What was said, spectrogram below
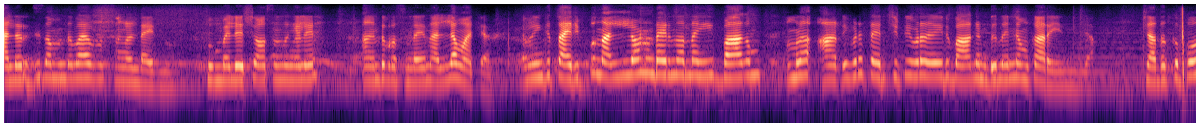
അലർജി സംബന്ധമായ പ്രശ്നങ്ങൾ ഉണ്ടായിരുന്നു. തുമ്മൽ ശ്വാസം അങ്ങനത്തെ പ്രശ്നം ഉണ്ടായി നല്ല മാറ്റമാണ്. അപ്പൊ എനിക്ക് തരിപ്പ് നല്ലോണം ഉണ്ടായിരുന്നു പറഞ്ഞാൽ ഈ ഭാഗം നമ്മൾ ഇവിടെ തരിച്ചിട്ട് ഇവിടെ ഒരു ഭാഗം ഉണ്ട് തന്നെ നമുക്ക് അറിയുന്നില്ല. പക്ഷെ അതൊക്കെ ഇപ്പോ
